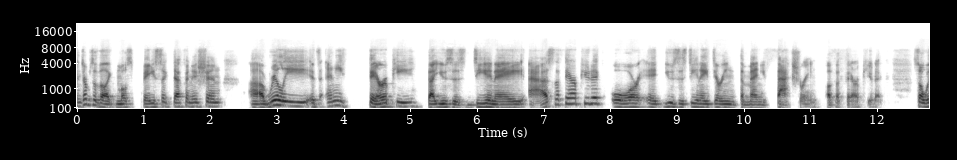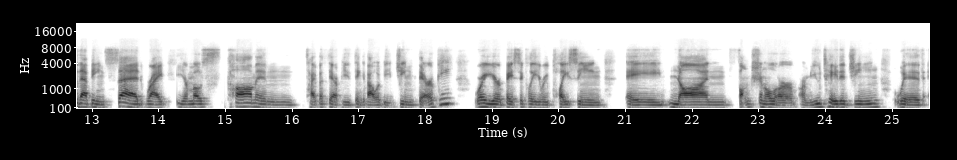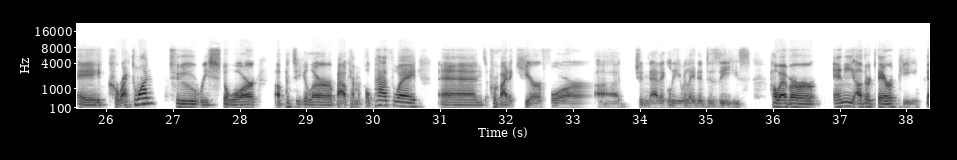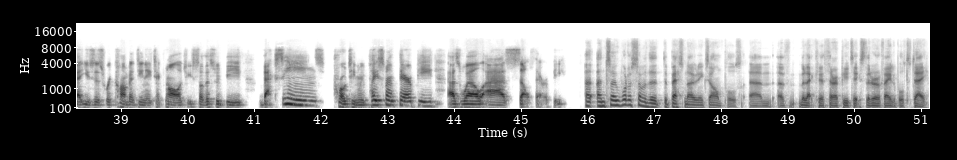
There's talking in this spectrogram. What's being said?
In terms of the like most basic definition, uh, really, it's any therapy that uses DNA as the therapeutic, or it uses DNA during the manufacturing of the therapeutic. So, with that being said, right, your most common type of therapy you think about would be gene therapy, where you're basically replacing a non functional or, or mutated gene with a correct one to restore a particular biochemical pathway and provide a cure for a genetically related disease. However, any other therapy that uses recombinant DNA technology. So, this would be vaccines, protein replacement therapy, as well as cell therapy. Uh, and so, what are some of the, the best known examples um, of molecular therapeutics that are available today?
